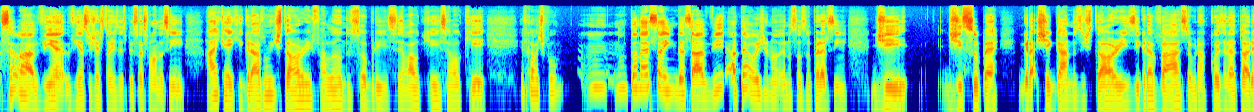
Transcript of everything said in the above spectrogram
sei lá, vinha, vinha sugestões das pessoas falando assim, ai, que aí que grava um story falando sobre sei lá o que, sei lá o que. Eu ficava tipo, hum, não tô nessa ainda, sabe? Até hoje eu não, eu não sou super assim de de super chegar nos stories e gravar sobre uma coisa aleatória.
